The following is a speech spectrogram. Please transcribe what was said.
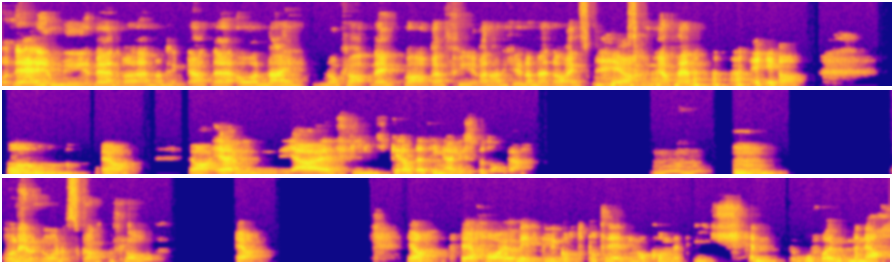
Og det er jo mye bedre enn å tenke at eh, å nei, nå klarte jeg bare 4,5 km, jeg skulle Ja. svunget 5. ja. Oh, ja. Ja, jeg, jeg liker at det ting er lystbetont, jeg. Mm. Mm. Og det er jo nå du skaper flow. Ja. Ja, for jeg har jo virkelig gått på trening og kommet i kjempegod form, men jeg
